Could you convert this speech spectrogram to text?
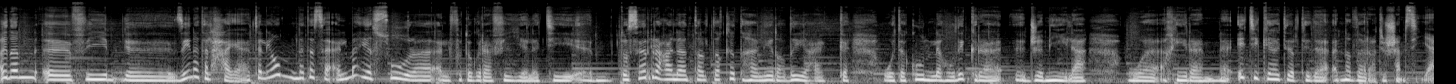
أيضا آه، في آه، زينة الحياة اليوم نتساءل ما هي الصورة الفوتوغرافية التي تصر على أن تلتقطها لرضيعك وتكون له ذكرى جميلة؟ وأخيرا اتكات ارتداء النظارات الشمسية.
